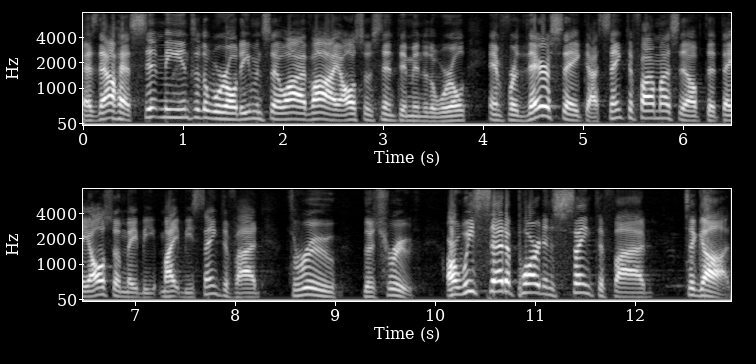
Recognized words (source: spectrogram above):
As thou hast sent me into the world, even so I have I also sent them into the world. And for their sake I sanctify myself, that they also may be, might be sanctified through the truth. Are we set apart and sanctified to God?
